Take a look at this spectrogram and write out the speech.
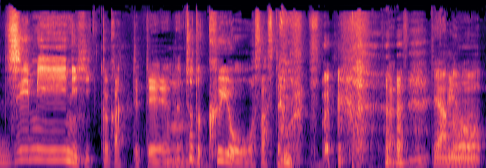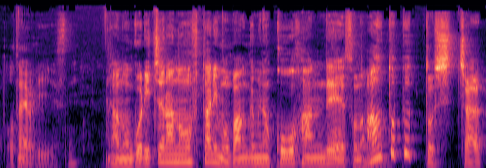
地味に引っかかってて、ちょっと供養をさせてもらったんですね。で、あの、お便りですね。あの、ゴリチラのお二人も番組の後半で、そのアウトプットしちゃう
